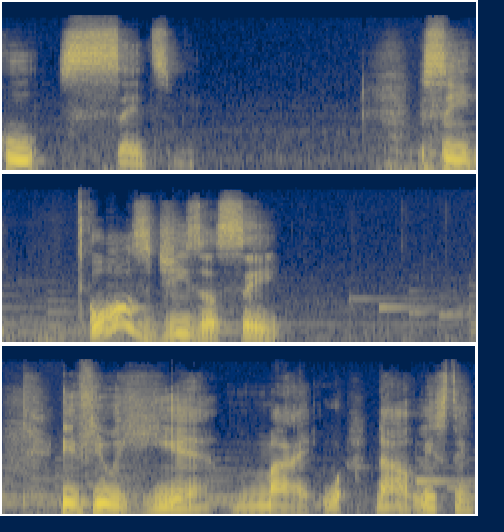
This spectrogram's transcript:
who sent me. You see, what Jesus saying? If you hear my word, now listen,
